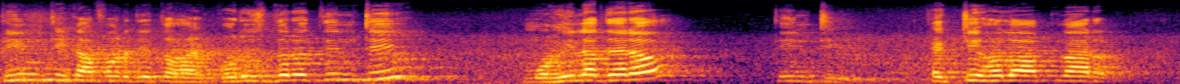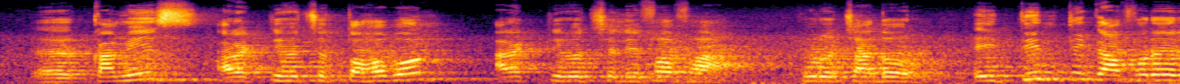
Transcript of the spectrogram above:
তিনটি কাপড় দিতে হয়। পুরুষদেরও তিনটি, মহিলাদেরও তিনটি। একটি হলো আপনার কামিজ, আরেকটি হচ্ছে তহবন, আরেকটি হচ্ছে লেফাফা, পুরো চাদর। এই তিনটি কাপড়ের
